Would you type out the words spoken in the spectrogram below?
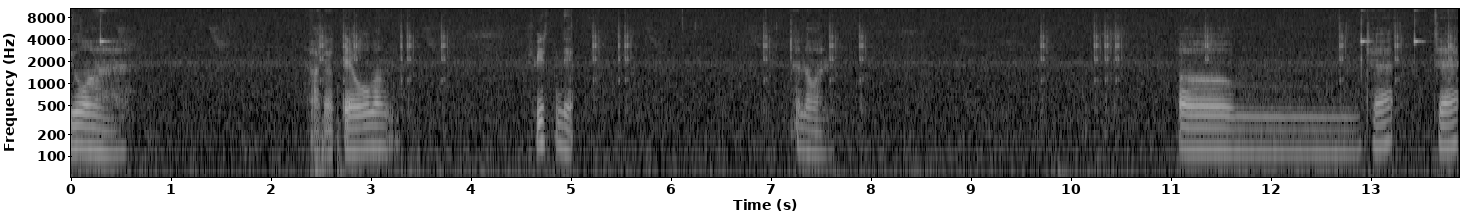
ดีกว่าอากจะเตลบ้าง ฟิตเนสแน่นอน เอ่อแจ๊ะแจ๊ะ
